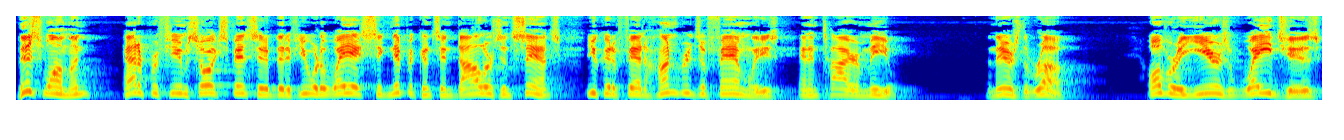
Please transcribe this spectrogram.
This woman had a perfume so expensive that if you were to weigh its significance in dollars and cents, you could have fed hundreds of families an entire meal. And there's the rub. Over a year's wages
